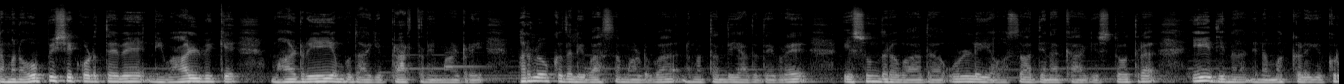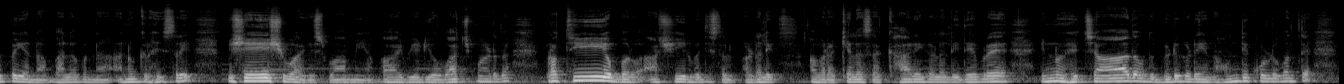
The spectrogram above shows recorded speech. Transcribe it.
ನಮ್ಮನ್ನು ಒಪ್ಪಿಸಿಕೊಡ್ತೇವೆ ನೀವು ಆಳ್ವಿಕೆ ಮಾಡ್ರಿ ಎಂಬುದಾಗಿ ಪ್ರಾರ್ಥನೆ ಮಾಡಿರಿ. ಪರಲೋಕದಲ್ಲಿ ವಾಸ ಮಾಡುವ ನಮ್ಮ ತಂದೆಯಾದ ದೇವರೇ, ಈ ಸುಂದರವಾದ ಒಳ್ಳೆಯ ಹೊಸ ದಿನಕ್ಕಾಗಿ ಸ್ತೋತ್ರ. ಈ ದಿನ ನಿನ್ನ ಮಕ್ಕಳಿಗೆ ಕೃಪೆಯನ್ನು, ಬಲವನ್ನು ಅನುಗ್ರಹಿಸ್ರಿ. ವಿಶೇಷವಾಗಿ ಸ್ವಾಮಿ ಅಪಾಯ ವಿಡಿಯೋ ವಾಚ್ ಮಾಡಿದ ಪ್ರತಿಯೊಬ್ಬರು ಆಶೀರ್ವದಿಸಲ್ಪಡಲಿ. ಅವರ ಕೆಲಸ ಕಾರ್ಯಗಳಲ್ಲಿ ದೇವರೇ, ಇನ್ನೂ ಹೆಚ್ಚಾದ ಒಂದು ಬಿಡುಗಡೆಯನ್ನು ಹೊಂದಿಕೊಳ್ಳುವಂತೆ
